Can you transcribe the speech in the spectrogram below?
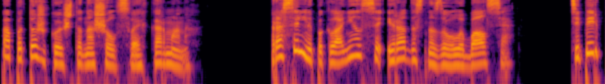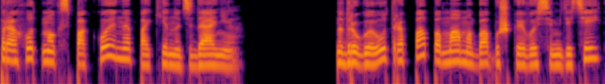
Папа тоже кое-что нашел в своих карманах. Рассыльный поклонился и радостно заулыбался. Теперь пароход мог спокойно покинуть Данию. На другое утро папа, мама, бабушка и восемь детей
